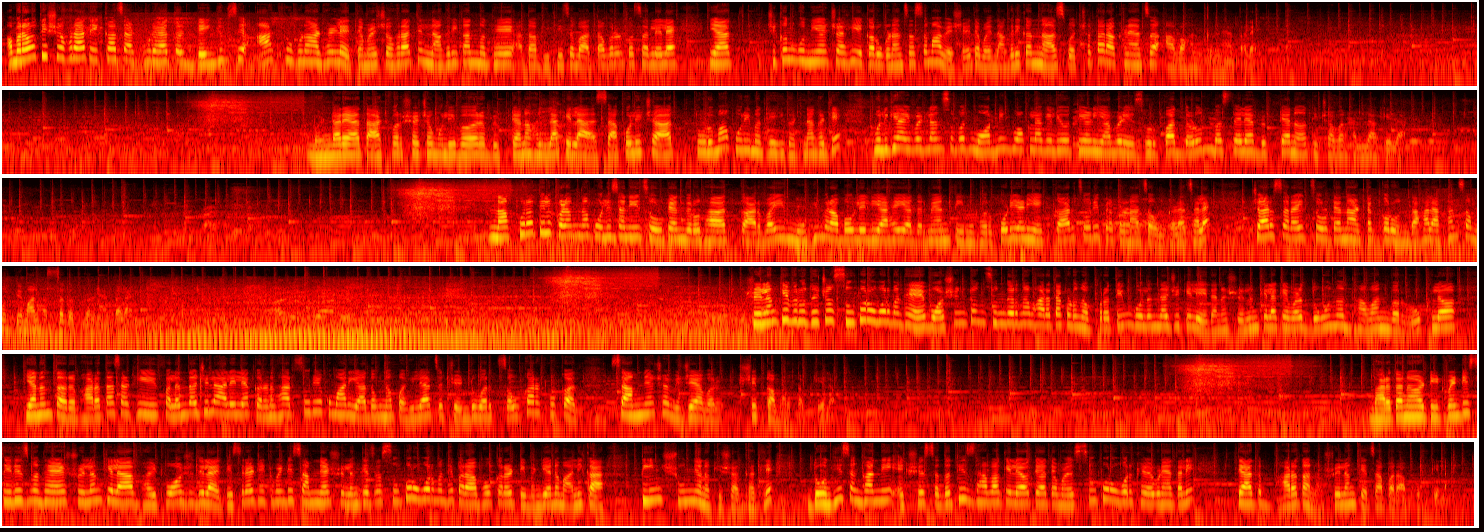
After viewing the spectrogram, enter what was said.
अमरावती शहरात एकाच आठवड्यात डेंग्यूचे आठ रुग्ण आढळले. त्यामुळे शहरातील नागरिकांमध्ये आता भीतीचं वातावरण पसरलेलं आहे. यात चिकनगुनियाच्याही एका रुग्णाचा समावेश आहे. त्यामुळे नागरिकांना स्वच्छता राखण्याचं आवाहन करण्यात आलंय. भंडाऱ्यात आठ वर्षाच्या मुलीवर बिबट्यानं हल्ला केला. साकोलीच्या तुडमापुरीमध्ये ही घटना घडली. मुलगी आईवडिलांसोबत मॉर्निंग वॉकला गेली होती आणि यावेळी झुडपात दडून बसलेल्या बिबट्यानं तिच्यावर हल्ला केला. नागपुरातील कळमना पोलिसांनी चोरट्यांविरोधात कारवाई मोहीम राबवलेली आहे. या दरम्यान तीन घरफोडी आणि एक कार चोरी प्रकरणाचा उलगडा झालाय. चार सराईत चोरट्यांना अटक करून दहा लाखांचा मुद्देमाल हस्तगत करण्यात आला आहे श्रीलंकेविरुद्धच्या सुपर ओव्हरमध्ये वॉशिंग्टन सुंदरनं भारताकडून अप्रतिम गोलंदाजी केली. आहे त्यानं श्रीलंकेला केवळ दोन धावांवर रोखलं. यानंतर भारतासाठी फलंदाजीला आलेल्या कर्णधार सूर्यकुमार यादवनं पहिल्याच चेंडूवर चौकार ठोकत सामन्याच्या विजयावर शिक्कामोर्तब केलं. भारतानं टी ट्वेंटी सिरीजमध्ये श्रीलंकेला व्हाईटवॉश दिलाय. तिसऱ्या टी ट्वेंटी सामन्यात श्रीलंकेचा सुपर ओव्हरमध्ये पराभव करत टीम इंडियानं मालिका तीन शून्यनं खिशात घातली. दोन्ही संघांनी एकशे सदतीस धावा केल्या होत्या त्यामुळे सुपर ओव्हर खेळवण्यात आली. त्यात भारतानं श्रीलंकेचा पराभव केला.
